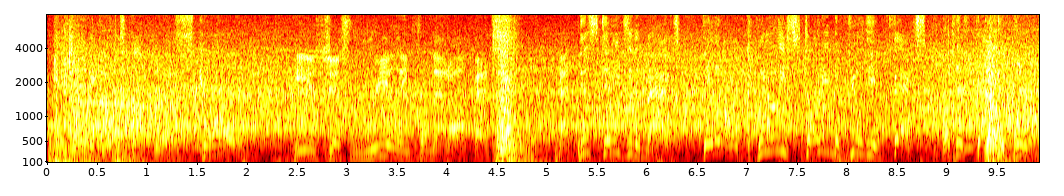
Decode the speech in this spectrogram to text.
Landing on top of the skull. He is just reeling from that offense. At this stage of the match, they are clearly starting to feel the effects of this back and forth.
